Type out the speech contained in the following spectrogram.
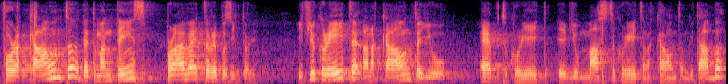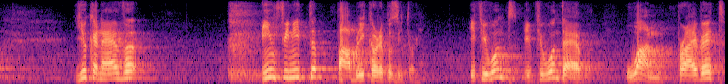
for account that maintains private repository. If you create an account, you have to create, if you must create an account on GitHub. You can have infinite public repository. If you want, if you want to have one private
